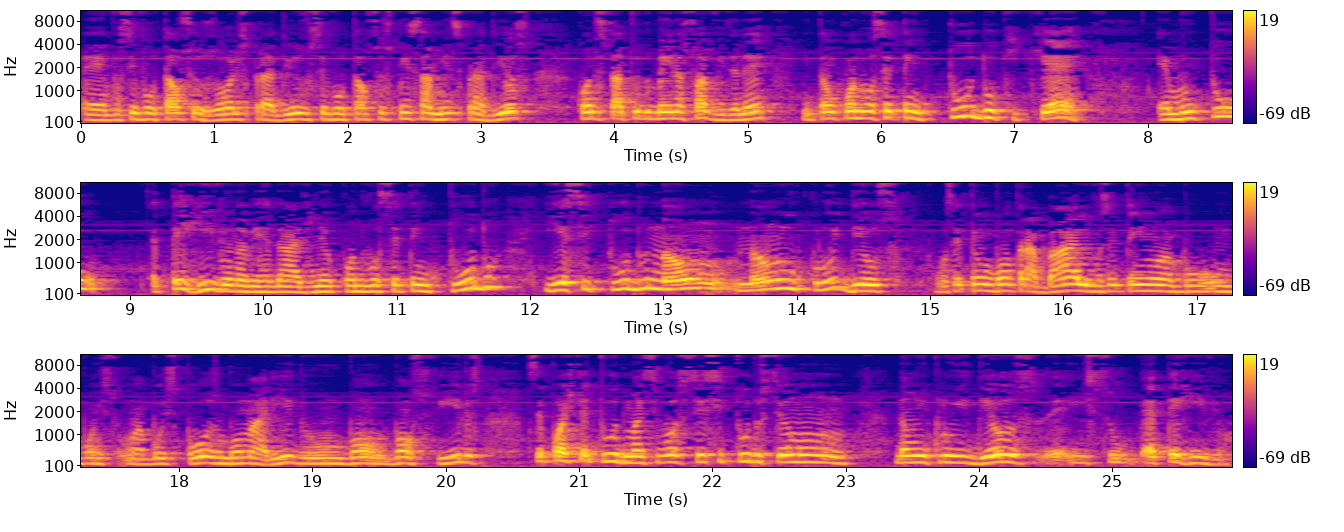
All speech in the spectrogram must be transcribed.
é, você voltar os seus olhos para Deus, você voltar os seus pensamentos para Deus, quando está tudo bem na sua vida, né? Então, quando você tem tudo o que quer, é muito, é terrível, na verdade, né? Quando você tem tudo e esse tudo não, não inclui Deus. Você tem um bom trabalho, você tem uma boa, um bom, uma boa esposa, um bom marido, um bom, bons filhos, você pode ter tudo, mas se você, se tudo seu não não incluir Deus, é, isso é terrível.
